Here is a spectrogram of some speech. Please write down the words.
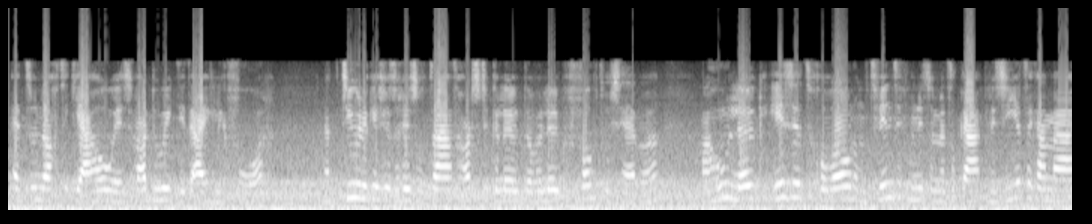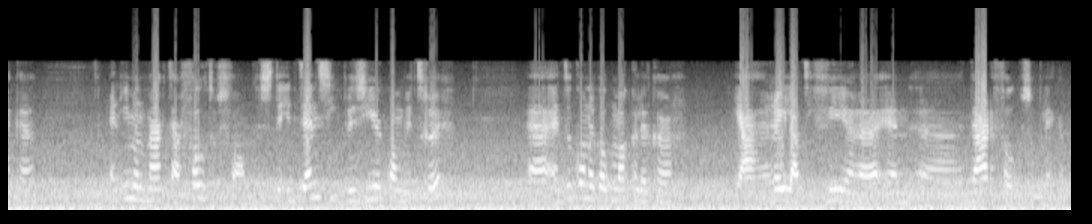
En toen dacht ik, ja, ho is, waar doe ik dit eigenlijk voor? Natuurlijk is het resultaat hartstikke leuk dat we leuke foto's hebben. Maar hoe leuk is het gewoon om 20 minuten met elkaar plezier te gaan maken? En iemand maakt daar foto's van. Dus de intentie plezier kwam weer terug. Uh, en toen kon ik ook makkelijker ja, relativeren en uh, daar de focus op leggen.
